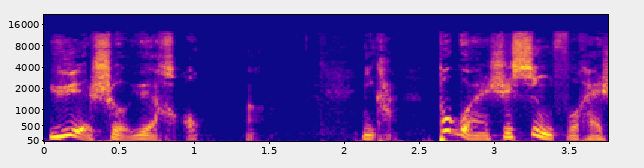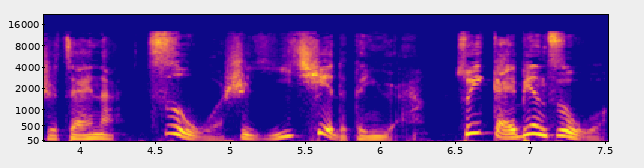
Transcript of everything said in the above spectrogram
越射越好啊！你看，不管是幸福还是灾难，自我是一切的根源啊！所以改变自我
